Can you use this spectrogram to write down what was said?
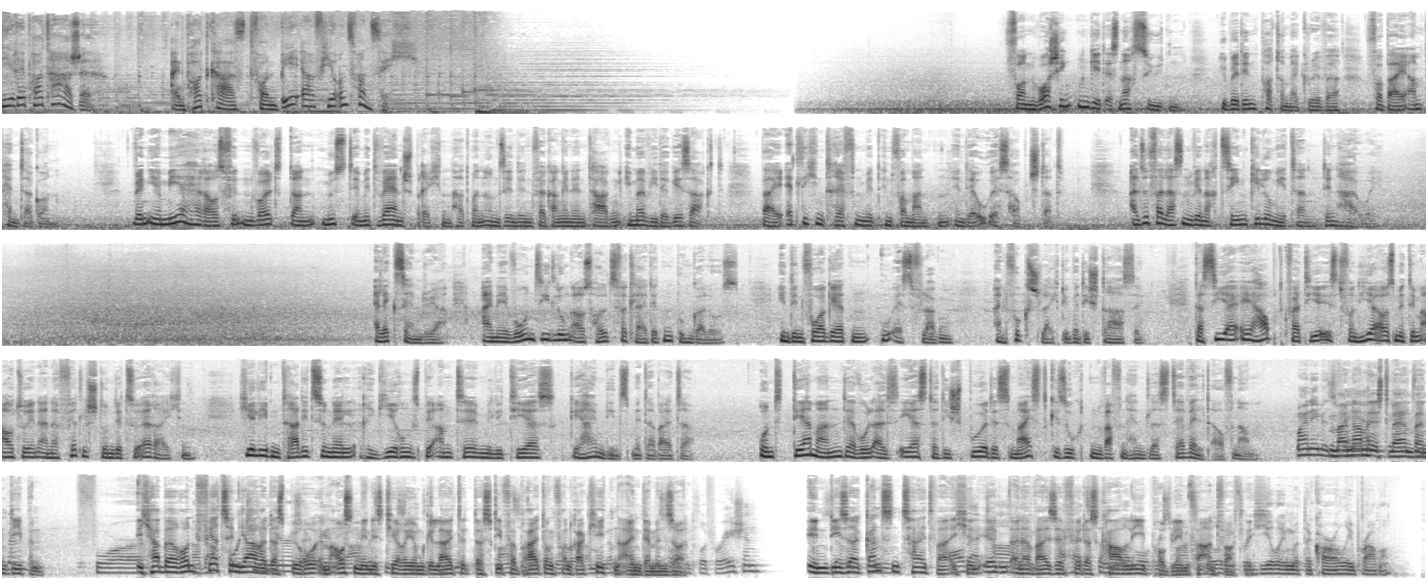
Die Reportage. Ein Podcast von BR24. Von Washington geht es nach Süden, über den Potomac River, vorbei am Pentagon. Wenn ihr mehr herausfinden wollt, dann müsst ihr mit Van sprechen, hat man uns in den vergangenen Tagen immer wieder gesagt, bei etlichen Treffen mit Informanten in der US-Hauptstadt. Also verlassen wir nach zehn Kilometern den Highway. Alexandria, eine Wohnsiedlung aus holzverkleideten Bungalows. In den Vorgärten US-Flaggen. Ein Fuchs schleicht über die Straße. Das CIA-Hauptquartier ist von hier aus mit dem Auto in einer Viertelstunde zu erreichen. Hier leben traditionell Regierungsbeamte, Militärs, Geheimdienstmitarbeiter. Und der Mann, der wohl als erster die Spur des meistgesuchten Waffenhändlers der Welt aufnahm. Mein Name ist Van Van Diepen. Ich habe rund 14 Jahre das Büro im Außenministerium geleitet, das die Verbreitung von Raketen eindämmen soll. In dieser ganzen Zeit war ich in irgendeiner Weise für das Carl Lee-Problem verantwortlich.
